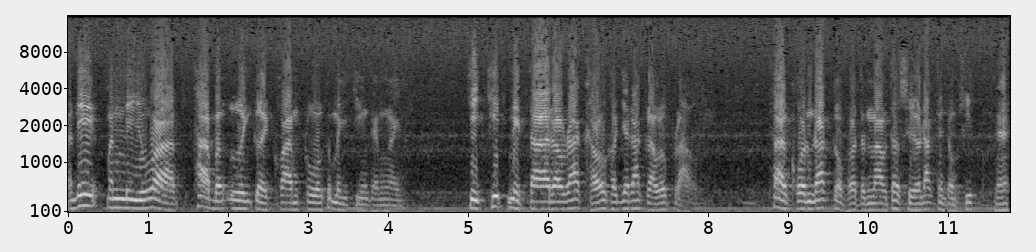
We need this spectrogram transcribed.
อันนี้มันมีอยู่ว่าถ้าบังเอิญเกิดความกลัวขึ้นมาจริงๆทำไง จิตคิดเมตตาเรารักเขาเขาจะรักเราหรือเปล่า ถ้าคนรักก็พอตนาวถ้าเสือรักไม่ต้องคิดนะ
